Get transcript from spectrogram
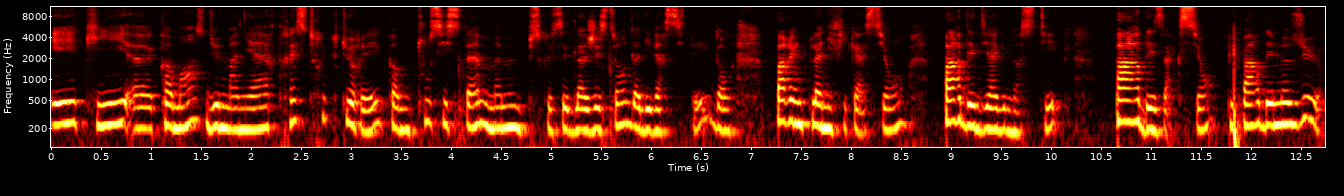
et qui euh, commence d'une manière très structurée, comme tout système, même puisque c'est de la gestion de la diversité, donc par une planification, par des diagnostics, par des actions, puis par des mesures.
